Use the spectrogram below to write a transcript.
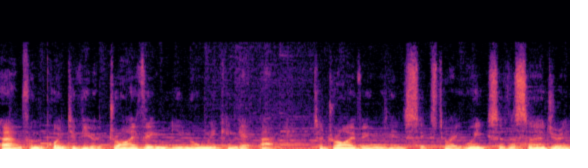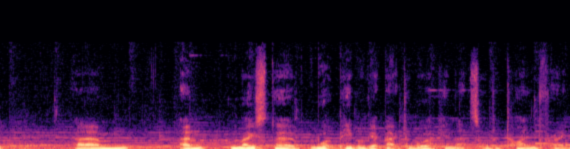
Um, from the point of view of driving, you normally can get back to driving within six to eight weeks of the surgery um, and most uh, work people get back to work in that sort of time frame.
